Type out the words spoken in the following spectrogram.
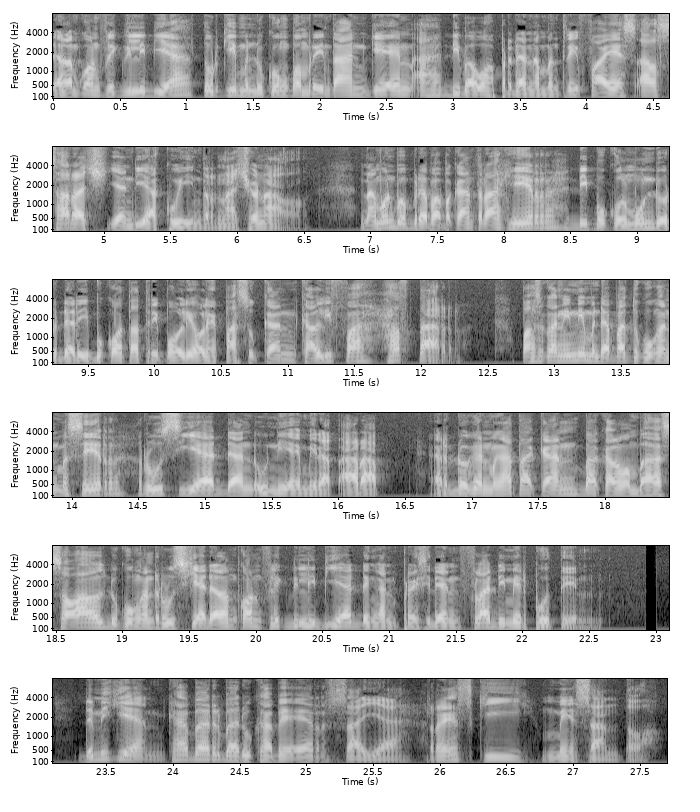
Dalam konflik di Libya, Turki mendukung pemerintahan GNA di bawah Perdana Menteri Fayez al-Sarraj yang diakui internasional. Namun beberapa pekan terakhir dipukul mundur dari ibu kota Tripoli oleh pasukan Khalifah Haftar. Pasukan ini mendapat dukungan Mesir, Rusia, dan Uni Emirat Arab. Erdogan mengatakan bakal membahas soal dukungan Rusia dalam konflik di Libya dengan Presiden Vladimir Putin. Demikian kabar baru KBR saya Reski Mesanto.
